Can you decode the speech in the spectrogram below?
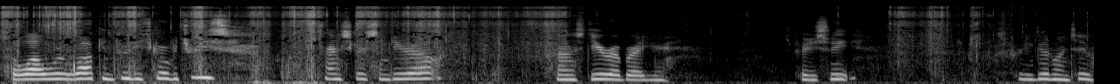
So while we're walking through these of trees, trying to scare some deer out, found this deer rub right here. It's pretty sweet. It's a pretty good one too.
